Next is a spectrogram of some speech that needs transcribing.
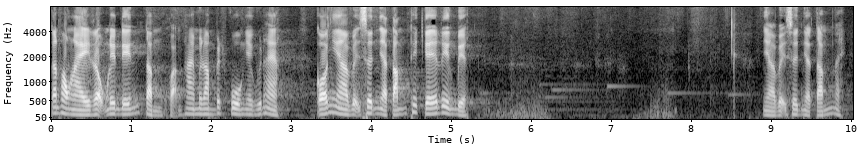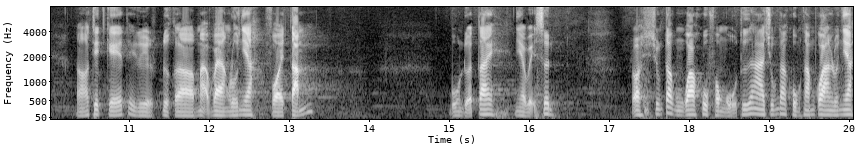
Căn phòng này rộng lên đến tầm khoảng 25 mét vuông nha quý hàng. Có nhà vệ sinh nhà tắm thiết kế riêng biệt. Nhà vệ sinh nhà tắm này đó thiết kế thì được, được uh, mạ vàng luôn nha vòi tắm bồn rửa tay nhà vệ sinh rồi chúng ta cùng qua khu phòng ngủ thứ hai chúng ta cùng tham quan luôn nha.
